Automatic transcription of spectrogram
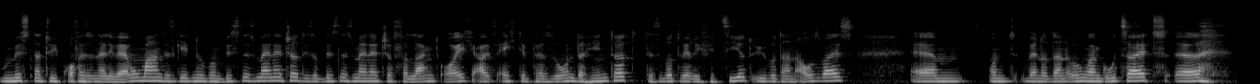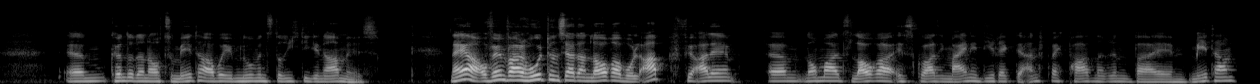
müsst natürlich professionelle Werbung machen. Das geht nur über einen Business Manager. Dieser Business Manager verlangt euch als echte Person dahinter. Das wird verifiziert über deinen Ausweis. Ähm, und wenn ihr dann irgendwann gut seid, äh, ähm, könnt ihr dann auch zu Meta, aber eben nur, wenn es der richtige Name ist. Naja, auf jeden Fall holt uns ja dann Laura wohl ab. Für alle ähm, nochmals, Laura ist quasi meine direkte Ansprechpartnerin bei Meta.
